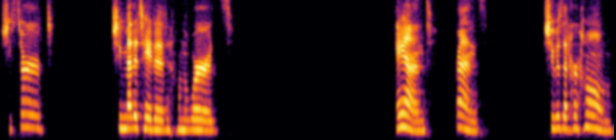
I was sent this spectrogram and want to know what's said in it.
She served. She meditated on the words. And, friends, she was at her home.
